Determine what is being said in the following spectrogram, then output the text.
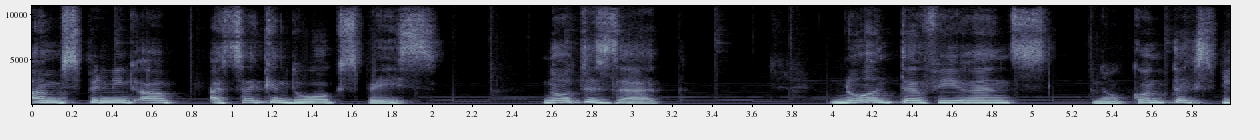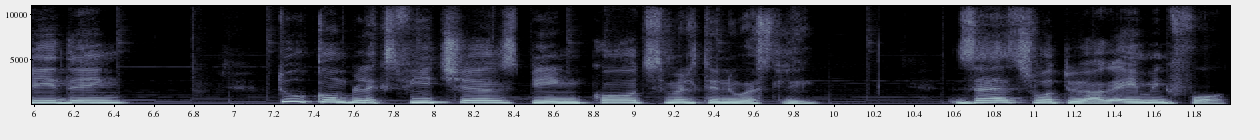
I'm spinning up a second workspace. Notice that. No interference, no context bleeding, two complex features being called simultaneously. That's what we are aiming for.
